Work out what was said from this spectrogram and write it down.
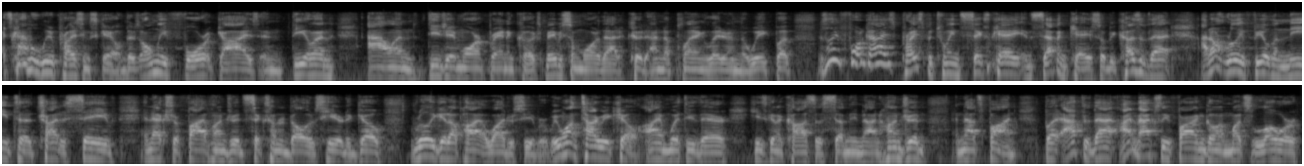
it's kind of a weird pricing scale. There's only four guys in Thielen, Allen, DJ Moore, Brandin Cooks, maybe some more that could end up playing later in the week. But there's only four guys priced between 6K and 7K. So because of that, I don't really feel the need to try to save an extra $500, $600 here to go really get up high at wide receiver. We want Tyreek Hill. I am with you there. He's going to cost us 7,900, and that's fine. But after that, I'm actually fine going much lower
